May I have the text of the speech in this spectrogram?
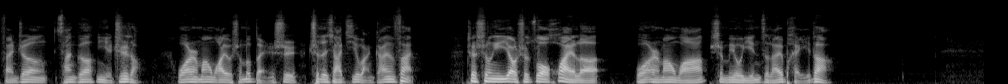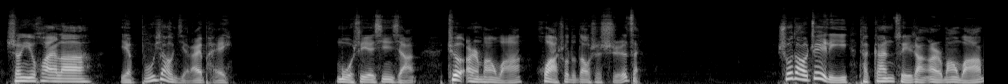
反正三哥你也知道，我二莽娃有什么本事吃得下几碗干饭。这生意要是做坏了，我二莽娃是没有银子来赔的。生意坏了也不要你来赔。”穆师爷心想：这二莽娃话说的倒是实在。说到这里，他干脆让二莽娃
